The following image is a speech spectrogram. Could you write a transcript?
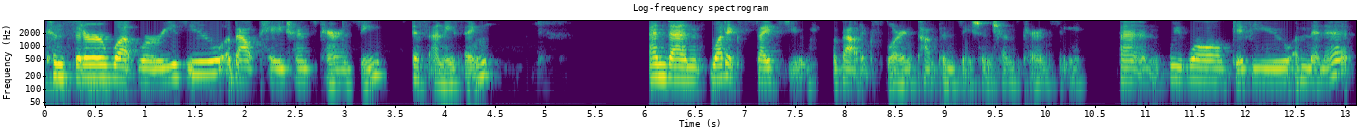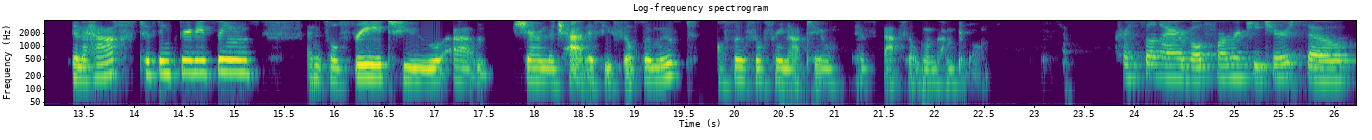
Consider what worries you about pay transparency, if anything. And then what excites you about exploring compensation transparency. And we will give you a minute and a half to think through these things and feel free to um, share in the chat if you feel so moved also feel free not to if that feels uncomfortable. Crystal and I are both former teachers, so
